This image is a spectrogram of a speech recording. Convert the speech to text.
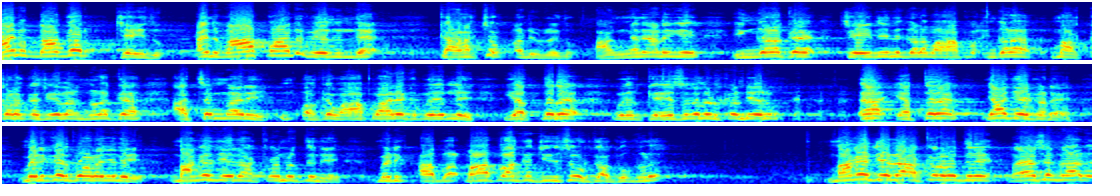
അതിന് ബഗർ ചെയ്തു. അതിന് വാപ്പാന്റെ പേരിന്റെ കണക്ഷൻ അടിപൊളി ചെയ്തു അങ്ങനെയാണെങ്കിൽ നിങ്ങളൊക്കെ ചെയ്ത് നിങ്ങളെ വാപ്പ നിങ്ങളെ മക്കളൊക്കെ ചെയ്ത നിങ്ങളൊക്കെ അച്ഛന്മാര് ഒക്കെ വാപ്പാരൊക്കെ പേരിൽ എത്ര കേസുകൾ എടുക്കേണ്ടി വരും? എത്ര? ഞാൻ ചോദിക്കട്ടെ. മെഡിക്കൽ കോളേജിൽ മകൻ ചെയ്ത അക്രമത്തിന് മെഡി വാപ്പാക്ക് ചികിത്സ കൊടുക്കാം നിങ്ങൾ മകൻ ചെയ്ത അക്രമത്തിന് റേഷൻ കാർഡ്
